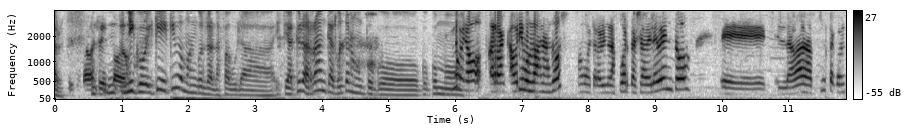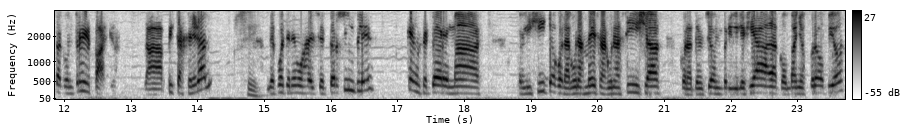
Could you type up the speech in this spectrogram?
claro. Nico, ¿y qué, qué vamos a encontrar en la fábula? Este, ¿A qué hora arranca? Contanos un poco co- cómo... Bueno, abrimos a las dos, vamos a estar abriendo las puertas ya del evento. Eh, la fiesta cuenta con tres espacios. La pista general, Sí, después tenemos el sector simple, que es un sector más religito, con algunas mesas, algunas sillas, con atención privilegiada, con baños propios,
